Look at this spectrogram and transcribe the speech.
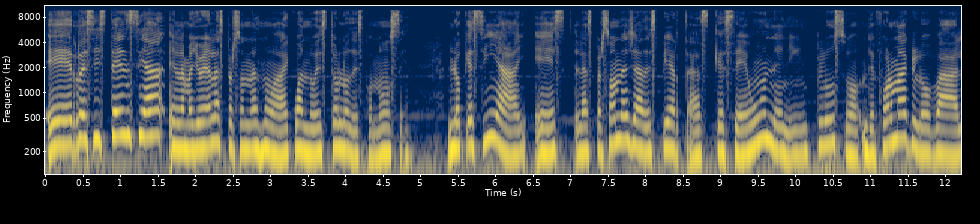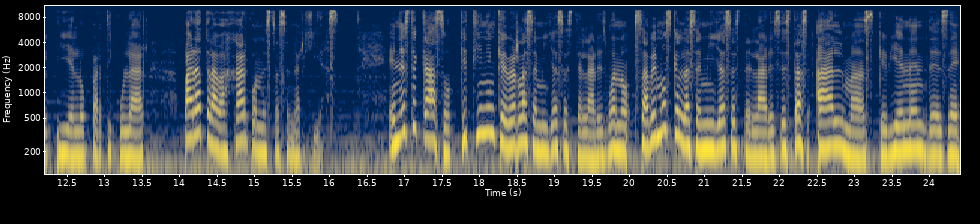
Eh, resistencia en la mayoría de las personas no hay cuando esto lo desconocen lo que sí hay es las personas ya despiertas que se unen incluso de forma global y en lo particular para trabajar con estas energías. En este caso, ¿qué tienen que ver las semillas estelares? Bueno, sabemos que las semillas estelares, estas almas que vienen desde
